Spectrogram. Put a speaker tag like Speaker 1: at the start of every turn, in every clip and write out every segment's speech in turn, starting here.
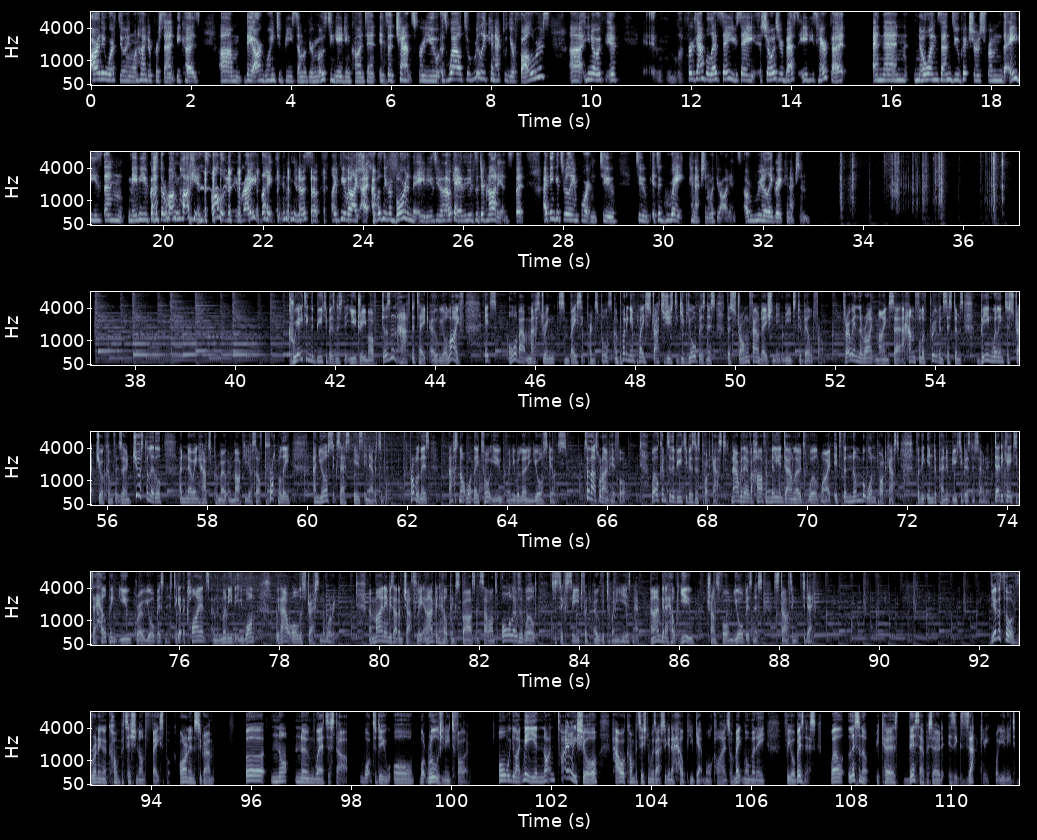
Speaker 1: are they worth doing 100% because um, they are going to be some of your most engaging content. It's a chance for you as well to really connect with your followers. Uh, you know, if, if, for example, let's say you say, show us your best 80s haircut and then no one sends you pictures from the 80s then maybe you've got the wrong audience following you right like you know so like people are like I, I, wasn't even born in the 80s you know okay it's a different audience but i think it's really important to to it's a great connection with your audience a really great connection
Speaker 2: Creating the beauty business that you dream of doesn't have to take over your life. It's all about mastering some basic principles and putting in place strategies to give your business the strong foundation it needs to build from. Throw in the right mindset, a handful of proven systems, being willing to stretch your comfort zone just a little, and knowing how to promote and market yourself properly, and your success is inevitable. Problem is, that's not what they taught you when you were learning your skills. So that's what I'm here for. Welcome to the Beauty Business Podcast. Now, with over half a million downloads worldwide, it's the number one podcast for the independent beauty business owner, dedicated to helping you grow your business, to get the clients and the money that you want without all the stress and the worry. Now, my name is Adam Chatterley, and I've been helping spas and salons all over the world to succeed for over 20 years now. And I'm going to help you transform your business starting today. Have you ever thought of running a competition on Facebook or on Instagram but not known where to start, what to do, or what rules you need to follow. Or were you like me and not entirely sure how a competition was actually going to help you get more clients or make more money for your business? Well, listen up because this episode is exactly what you need to.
